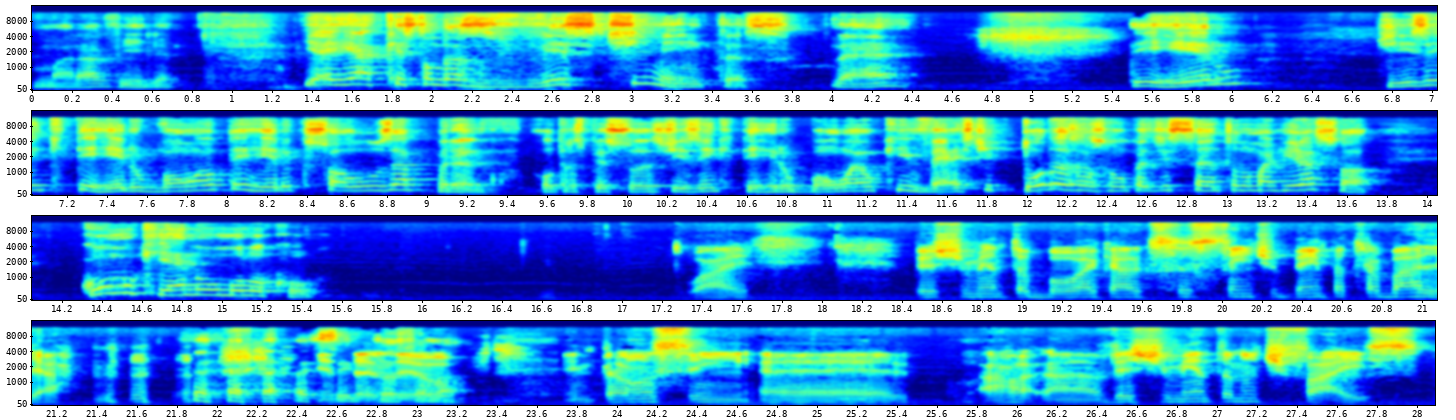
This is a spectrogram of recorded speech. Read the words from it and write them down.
maravilha. E aí a questão das vestimentas, né? Terreiro, dizem que terreiro bom é o terreiro que só usa branco. Outras pessoas dizem que terreiro bom é o que veste todas as roupas de santo numa gira só. Como que é no Molocô? uai, vestimenta boa é aquela que você se sente bem para trabalhar. Entendeu? Então, assim, é, a, a vestimenta não te faz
